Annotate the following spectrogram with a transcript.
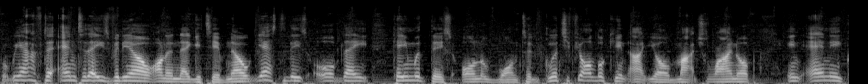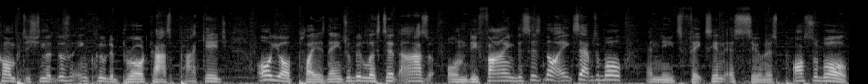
But we have to end today's video on a negative note. Yesterday's update came with this unwanted glitch. If you're looking at your match lineup, in any competition that doesn't include a broadcast package, all your players' names will be listed as undefined. This is not acceptable and needs fixing as soon as possible.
